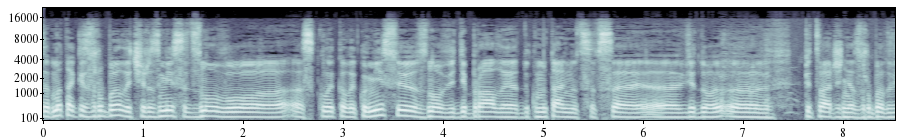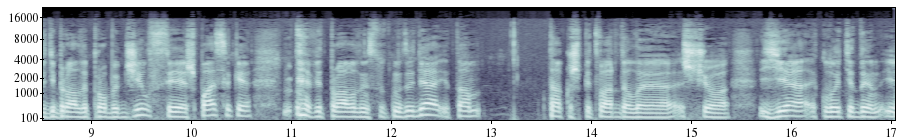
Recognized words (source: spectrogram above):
ми так і зробили. Через місяць знову е, скликали комісію, знову відібрали документально це все е, відео е, підтвердження зробили. Відібрали проби бджіл з цієї ж пасіки, відправили в інститут Медведя і там. Також підтвердили, що є клоетидин. І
